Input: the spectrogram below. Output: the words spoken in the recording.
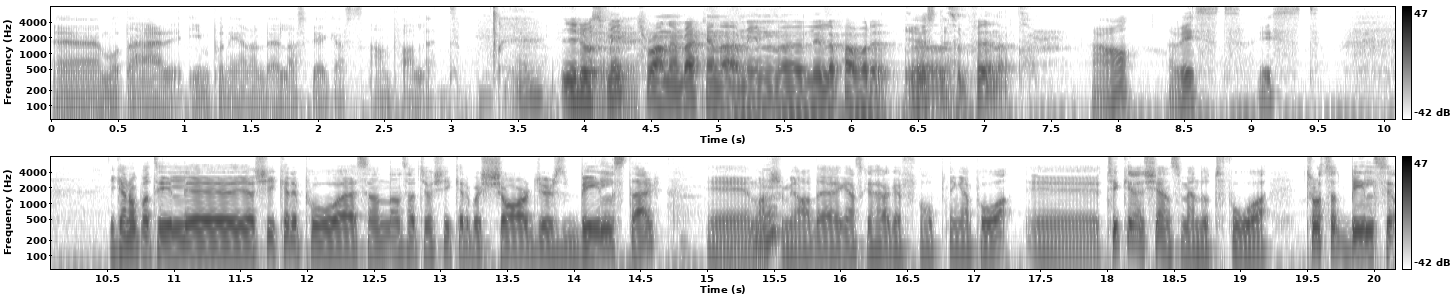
eh, mot det här imponerande Las Vegas anfallet. Mm. Ido Smith, running backen där, min uh, lilla favorit, Just det. såg fin ut. Ja, visst, visst. Vi kan hoppa till, eh, jag kikade på eh, söndagen så att jag kikade på Chargers Bills där. Eh, en match mm. som jag hade ganska höga förhoppningar på. tycker den känns som ändå två, trots att Bills är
